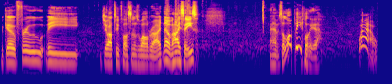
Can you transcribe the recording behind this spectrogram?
We go through the JR247's Wild Ride. No, the High Seas. Um, there's a lot of people here. Wow.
